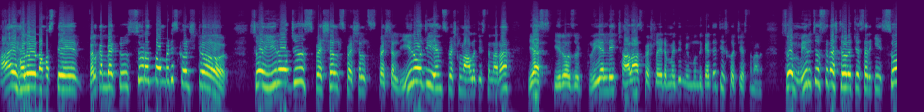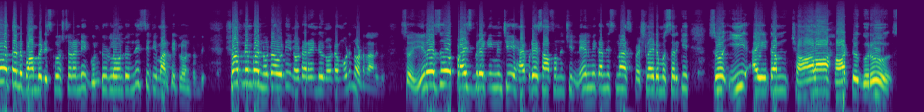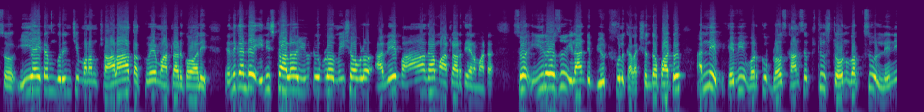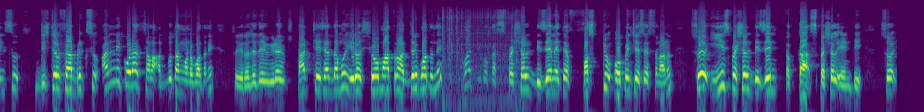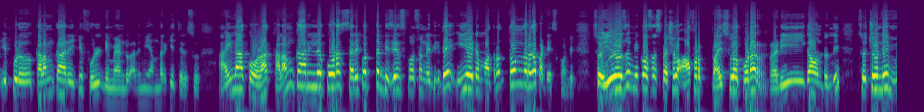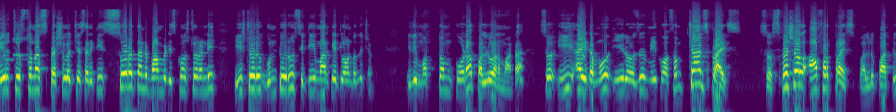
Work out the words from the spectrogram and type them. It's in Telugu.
Hi hello namaste. Welcome back to Surat Bombay discount store so ఈ రోజు స్పెషల్ స్పెషల్ స్పెషల్ ఈ రోజు ఏం స్పెషల్ ఆలోచిస్తున్నారా? ఎస్ ఈరోజు రియల్లీ చాలా స్పెషల్ ఐటమ్ అయితే మీ ముందుకైతే తీసుకొచ్చేస్తున్నాను. సో మీరు చూస్తున్న స్టోర్ వచ్చేసరికి Surat and Bombay discount store అండి. గుంటూరులో ఉంటుంది సిటీ మార్కెట్లో ఉంటుంది. షాప్ నెంబర్ నూట ఒకటి నూట రెండు నూట మూడు నూట నాలుగు. సో ఈ రోజు ప్రైస్ బ్రేకింగ్ నుంచి హ్యాపీ డేస్ ఆఫర్ నుంచి నేను మీకు అందిస్తున్న స్పెషల్ ఐటమ్ వచ్చేసరికి సో ఈ ఐటమ్ చాలా హాట్ గురు సో ఈ ఐటమ్ గురించి మనం చాలా తక్కువే మాట్లాడుకోవాలి. ఎందుకంటే ఇన్స్టాలో యూట్యూబ్లో మీషోలో అవే బాగా మాట్లాడతాయి అనమాట సో ఈ రోజు ఇలాంటి బ్యూటిఫుల్ కలెక్షన్తో పాటు అన్ని heavy work blouse concepts stone works linens digital fabrics అన్ని కూడా చాలా అద్భుతంగా ఉండబోతున్నాయి. సో ఈ రోజు అయితే వీడియో స్టార్ట్ చేసేద్దాము. ఈరోజు షో మాత్రం అద్దరిపోతుంది. బట్ ఒక స్పెషల్ డిజైన్ అయితే ఫస్ట్ ఓపెన్ చేసేస్తున్నాను. సో ఈ స్పెషల్ డిజైన్ యొక్క స్పెషల్ ఏంటి? సో ఇప్పుడు కలంకారీకి ఫుల్ డిమాండ్ అది మీ అందరికీ తెలుసు. అయినా కూడా కలంకారీలో కూడా సరికొత్త డిజైన్స్ కోసం వెతికితే ఈ ఐటమ్ మాత్రం తొందరగా పట్టేసుకోండి. సో ఈ రోజు మీకోసం స్పెషల్ ఆఫర్ ప్రైస్లో కూడా రెడీగా ఉంటుంది. సో చూడండి మీరు చూస్తున్న స్పెషల్ వచ్చేసరికి Surat and Bombay discount store అండి. ఈ స్టోర్ గుంటూరు సిటీ మార్కెట్లో ఉంటుంది చూడండి. ఇది మొత్తం కూడా పళ్ళు అనమాట సో ఈ ఐటము ఈరోజు మీకోసం chance price. So special offer price పళ్ళు పార్ట్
